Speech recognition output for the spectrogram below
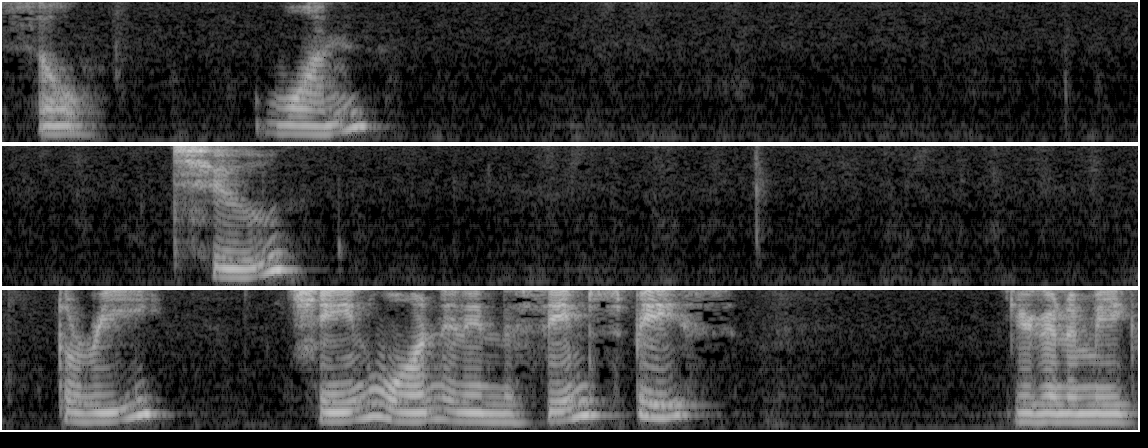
So one, two, three, chain one and in the same space you're going to make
